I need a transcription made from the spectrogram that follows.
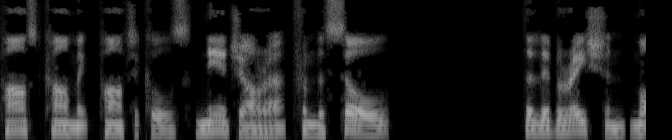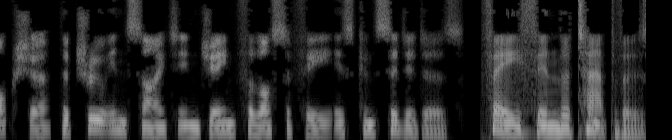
past karmic particles nirjara, from the soul. The liberation moksha, the true insight in Jain philosophy is considered as faith in the tattvas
